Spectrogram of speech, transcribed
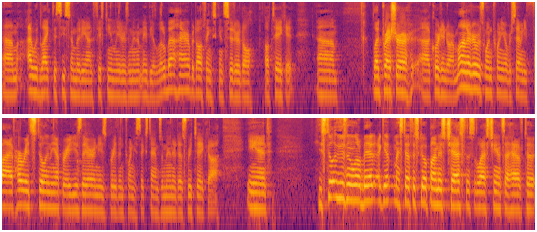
Um, I would like to see somebody on 15 liters a minute, maybe a little bit higher, but all things considered, I'll, I'll take it. Um, blood pressure, uh, according to our monitor, was 120 over 75. Heart rate's still in the upper 80s there, and he's breathing 26 times a minute as we take off. And he's still oozing a little bit. I get my stethoscope on his chest. This is the last chance I have to,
